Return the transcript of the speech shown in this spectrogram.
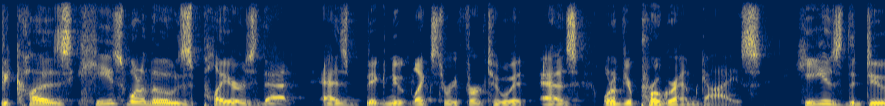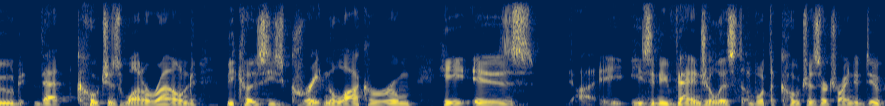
because he's one of those players that, as Big Newt likes to refer to it, as one of your program guys. He is the dude that coaches want around because he's great in the locker room. He is uh, he, he's an evangelist of what the coaches are trying to do,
